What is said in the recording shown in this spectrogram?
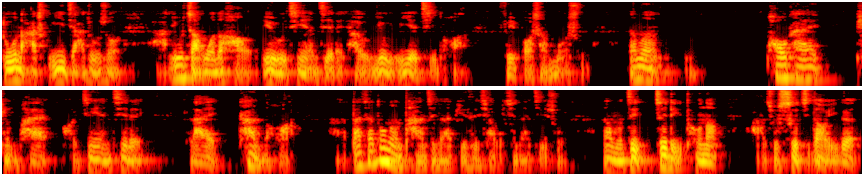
独拿出一家，就是说啊，又掌握的好，又有经验积累，还有又有业绩的话，非包上莫属。那么抛开品牌和经验积累来看的话，啊，大家都能谈这个 IPC 小微信的技术。那么这这里头呢，啊，就涉及到一个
